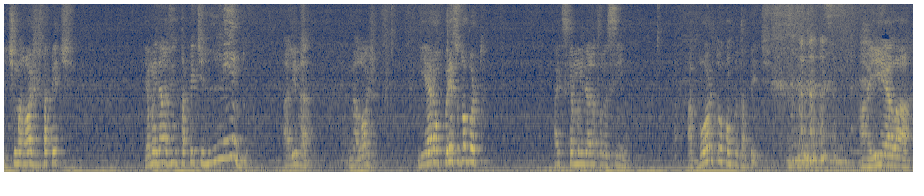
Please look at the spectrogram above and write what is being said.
e tinha uma loja de tapete. E a mãe dela viu um tapete lindo ali na, na loja. E era o preço do aborto. Aí disse que a mãe dela falou assim: aborto ou compra o tapete? Aí ela,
